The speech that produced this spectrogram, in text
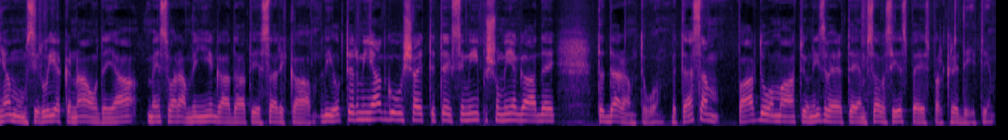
Ja mums ir lieka nauda, jā, mēs varam viņu iegādāties arī kā ilgtermiņa atgūšai, te, teiksim, īpašumu iegādēji, tad darām to. Bet esam pārdomāti un izvērtējam savas iespējas par kredītiem.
